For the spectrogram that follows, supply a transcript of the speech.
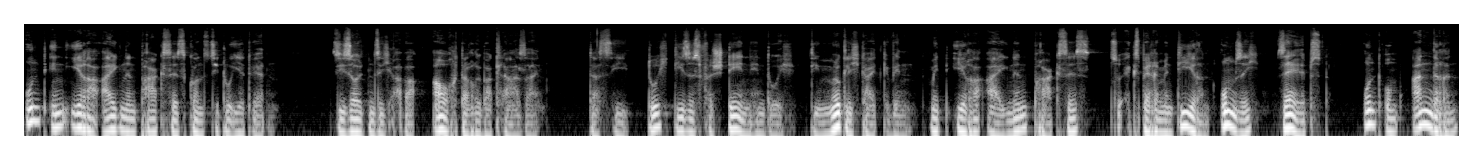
und in ihrer eigenen Praxis konstituiert werden. Sie sollten sich aber auch darüber klar sein, dass sie durch dieses Verstehen hindurch die Möglichkeit gewinnen, mit ihrer eigenen Praxis zu experimentieren, um sich selbst und um anderen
